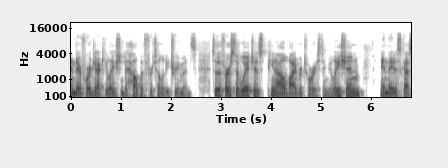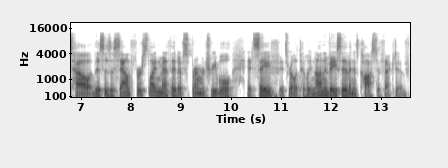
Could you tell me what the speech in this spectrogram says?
and therefore ejaculation to help with fertility treatments. So, the first of which is penile vibratory stimulation and they discuss how this is a sound first line method of sperm retrieval. It's safe, it's relatively non invasive, and it's cost effective.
